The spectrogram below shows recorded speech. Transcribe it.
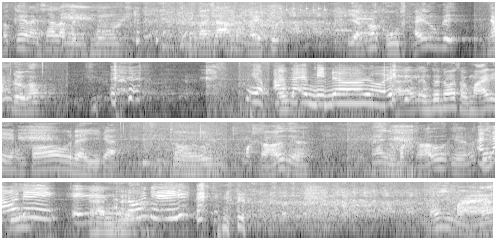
Ok là sao là bình thường? Là sao anh không hiểu bây giờ nói cụ thể luôn đi. Nhắm được không gặp anh Em- là em bị đơ rồi. À, em, em cứ nói thoải mái đi không có vấn đề gì cả. Trời ơi mắc cỡ kìa. Hai người mắc cỡ quá kìa nói anh tiếp nói đi. đi Ê, Anh- anh nói. đi. Nói đi mà.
